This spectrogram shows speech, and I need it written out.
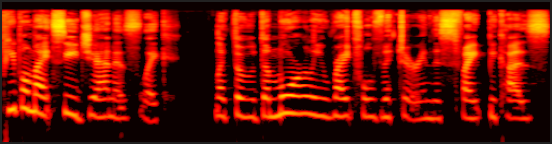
people might see Gen as like like the the morally rightful victor in this fight because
